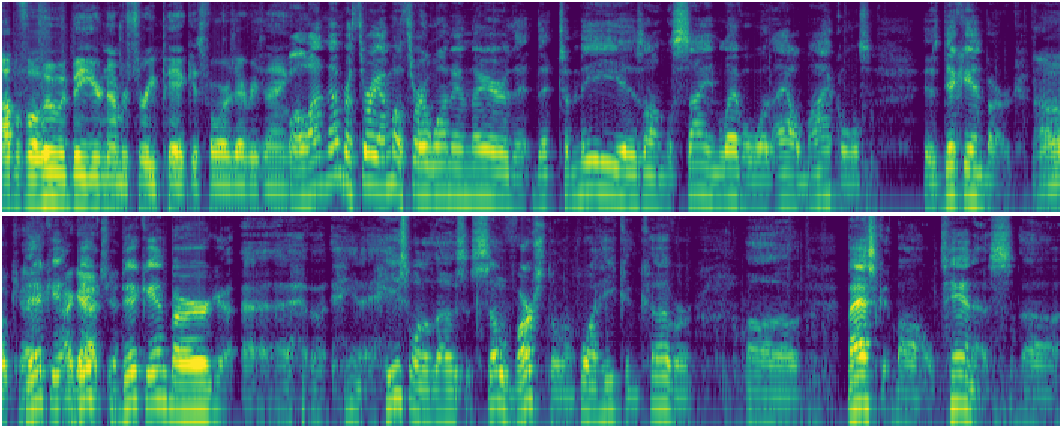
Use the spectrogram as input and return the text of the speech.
Papa who would be your number three pick as far as everything? Well, my number three, I'm going to throw one in there that, that to me is on the same level with Al Michaels is Dick Enberg. Okay, Dick, I got Dick, you. Dick Enberg, uh, he's one of those that's so versatile in what he can cover. Uh, basketball, tennis, uh,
